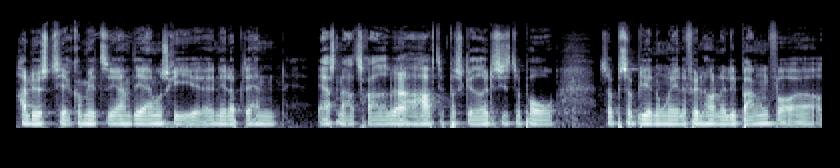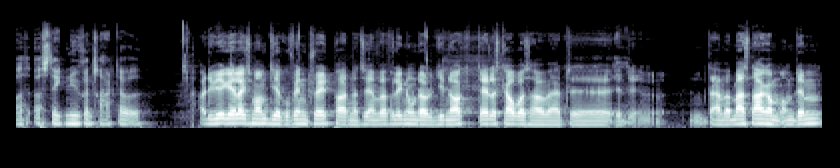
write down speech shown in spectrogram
har lyst til at komme ind til ham. Det er måske uh, netop det, han er snart 30 ja. Ja. og har haft et par skader de sidste par år. Så, så bliver nogle af NFL-holdene lidt bange for at, at, at stikke nye kontrakter ud. Og det virker heller ikke som om, de har kunne finde en trade partner til ham. I hvert fald ikke nogen, der vil give nok. Dallas Cowboys har jo været... Øh, et, øh, der har været meget snak om, om dem,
